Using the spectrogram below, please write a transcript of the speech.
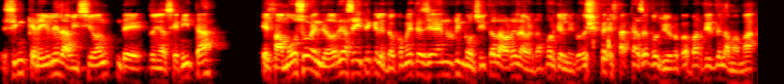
Es increíble la visión de doña Cenita, el famoso vendedor de aceite que le tocó meterse en un rinconcito a la hora de la verdad, porque el negocio de la casa funcionó fue a partir de la mamá.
